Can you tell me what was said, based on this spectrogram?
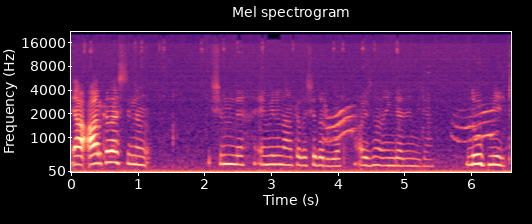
Ya arkadaş dinle. Şimdi Emir'in arkadaşıdır bu. O yüzden engellemeyeceğim. Noob Milk.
